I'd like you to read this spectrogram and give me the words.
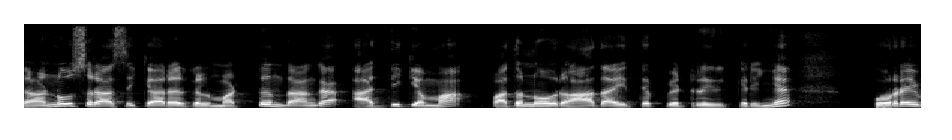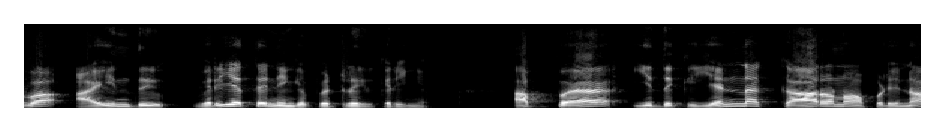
தனுஷ் ராசிக்காரர்கள் மட்டும்தாங்க அதிகமாக பதினோரு ஆதாயத்தை பெற்றிருக்கிறீங்க. குறைவாக ஐந்து விரயத்தை நீங்கள் பெற்றிருக்கிறீங்க. அப்போ இதுக்கு என்ன காரணம் அப்படின்னா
